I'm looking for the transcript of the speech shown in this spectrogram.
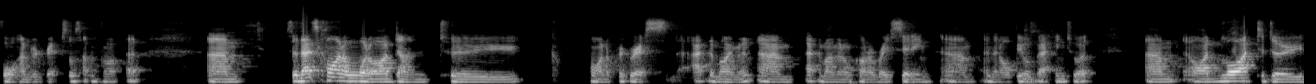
400 reps or something like that. Um, so that's kind of what I've done to kind of progress at the moment. Um, at the moment, I'm kind of resetting, um, and then I'll build back into it. Um, I'd like to do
